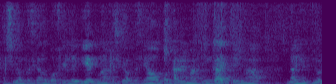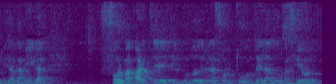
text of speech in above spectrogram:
que ha sido apreciado por Gil de Viedma, que ha sido apreciado por Carmen Martín Gaite, una, una inolvidable amiga. Forma parte el mundo de Elena Fortún de la educación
